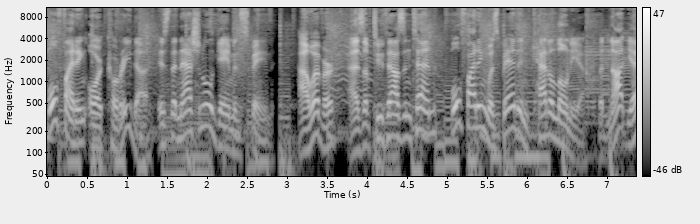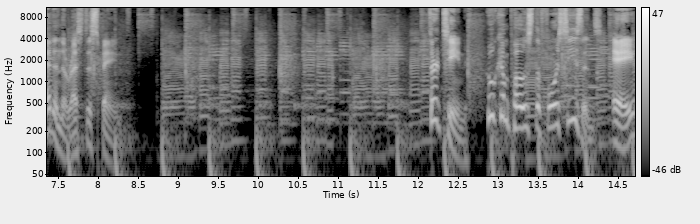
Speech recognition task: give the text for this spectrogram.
Bullfighting or corrida is the national game in Spain. However, as of 2010, bullfighting was banned in Catalonia, but not yet in the rest of Spain. 13. Who composed the Four Seasons? A.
